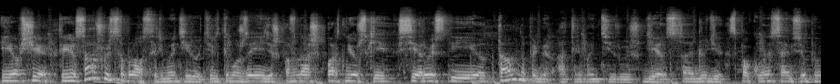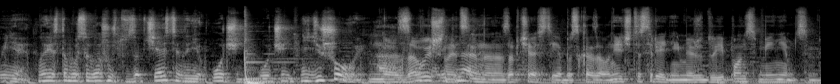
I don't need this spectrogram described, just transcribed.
И вообще, ты ее сам что ли собрался ремонтировать? Или ты, может, заедешь в наш партнерский сервис и там, например, отремонтируешь, где люди спокойно сами все поменяют? Но я с тобой соглашусь, что запчасти на нее очень-очень недешевые. Да, А, завышенные ну, цены оригинальные. на запчасти, я бы сказал. Нечто среднее между японцами и немцами.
